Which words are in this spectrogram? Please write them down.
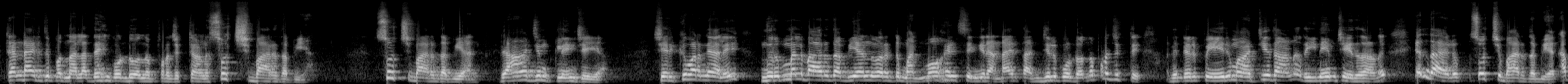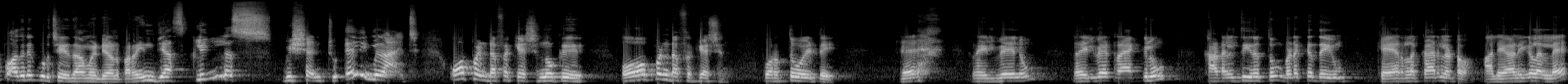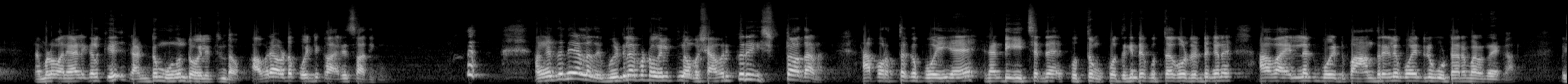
രണ്ടായിരത്തി പതിനാല് അദ്ദേഹം കൊണ്ടുവന്ന പ്രൊജക്റ്റാണ് സ്വച്ഛ് ഭാരത് അഭിയാൻ. സ്വച്ഛ് ഭാരത് അഭിയാൻ രാജ്യം ക്ലീൻ ചെയ്യുക. ശരിക്കും പറഞ്ഞാൽ നിർമ്മൽ ഭാരത് അഭിയാൻ എന്ന് പറഞ്ഞിട്ട് മൻമോഹൻ സിംഗ് രണ്ടായിരത്തി അഞ്ചിൽ കൊണ്ടുവന്ന പ്രൊജക്ട് അതിന്റെ ഒരു പേര് മാറ്റിയതാണ് റീനെയിം ചെയ്തതാണ്. എന്തായാലും സ്വച്ഛ് ഭാരത് അഭിയാൻ. അപ്പോൾ അതിനെക്കുറിച്ച് എഴുതാൻ വേണ്ടിയാണ് പറയുന്നത് India's cleanliness vision to eliminate open defecation നോക്ക് ഓപ്പൺ ഡെഫക്കേഷൻ പുറത്തു പോയിട്ട് റെയിൽവേയിലും റെയിൽവേ ട്രാക്കിലും കടൽ തീരത്തും ഇവിടൊക്കെ എന്ത് ചെയ്യും? മലയാളികളല്ലേ? നമ്മൾ മലയാളികൾക്ക് രണ്ടും മൂന്നും ടോയ്ലറ്റ് ഉണ്ടാവും. അവരവിടെ പോയിട്ട് കാര്യം സാധിക്കും. അങ്ങനെ തന്നെയുള്ളത് വീട്ടിലപ്പോൾ ടോയ്ലറ്റ് ഉണ്ടാവും. പക്ഷെ അവർക്കൊരു ഇഷ്ടം അതാണ്. ആ പുറത്തൊക്കെ പോയി രണ്ട് ഈച്ചന്റെ കുത്തും കൊതുകിന്റെ കുത്തൊക്കെ കൊണ്ടിട്ട് ഇങ്ങനെ ആ വയലിലൊക്കെ പോയിട്ട് ഇപ്പൊ ആന്ധ്രയിൽ പോയിട്ട് ഒരു കൂട്ടുകാരൻ പറഞ്ഞേക്കാം.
